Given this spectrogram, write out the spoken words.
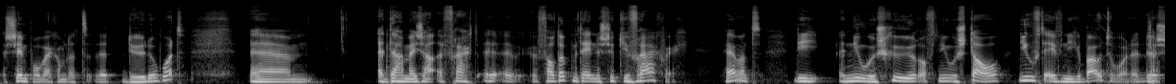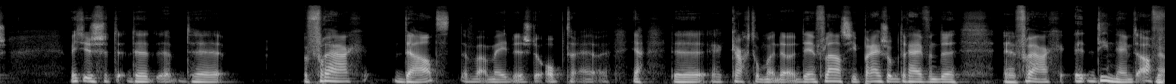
Simpelweg omdat het duurder wordt. Ehm, en daarmee zal, vraagt, valt ook meteen een stukje vraag weg. Hè, want die nieuwe schuur of nieuwe stal, die hoeft even niet gebouwd te worden. Dus, weet je, dus het, de, de, de vraag daalt, waarmee dus de, opdra- eh, ja, de eh, kracht om de, de inflatie, prijsopdrijvende eh, vraag, die neemt af. Ja.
